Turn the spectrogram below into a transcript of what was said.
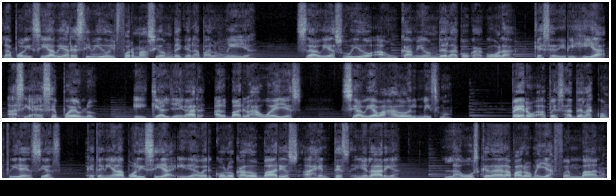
la policía había recibido información de que la palomilla se había subido a un camión de la Coca-Cola que se dirigía hacia ese pueblo y que al llegar al barrio Jagüeyes se había bajado del mismo. Pero a pesar de las confidencias que tenía la policía y de haber colocado varios agentes en el área, la búsqueda de la palomilla fue en vano.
